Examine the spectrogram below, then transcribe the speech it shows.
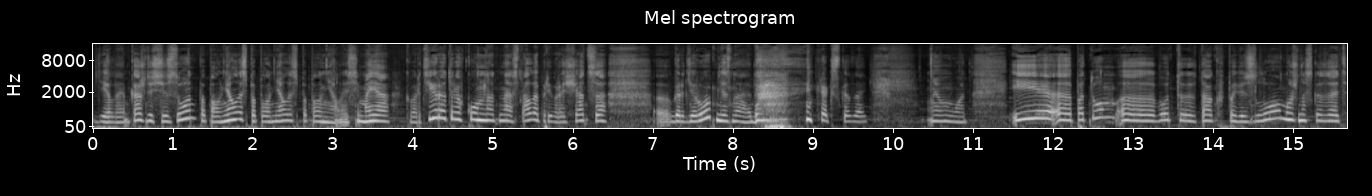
делаем. Каждый сезон пополнялась, пополнялась, пополнялась. И моя квартира трехкомнатная стала превращаться э, в гардероб, не знаю, да, как сказать. Вот. И э, потом э, вот э, так повезло, можно сказать,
